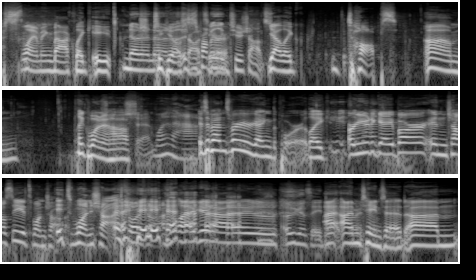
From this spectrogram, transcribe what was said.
slamming back like eight no, no, no, tequila no. This shots is probably here. like two shots. Yeah, like tops. Um, like one and a half. One and a half. It depends where you're getting the pour. Like, It are you at a gay bar in Chelsea? It's one shot. It's one shot. It's one shot. Like, you know, I was gonna say. I, I'm tainted. Um,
